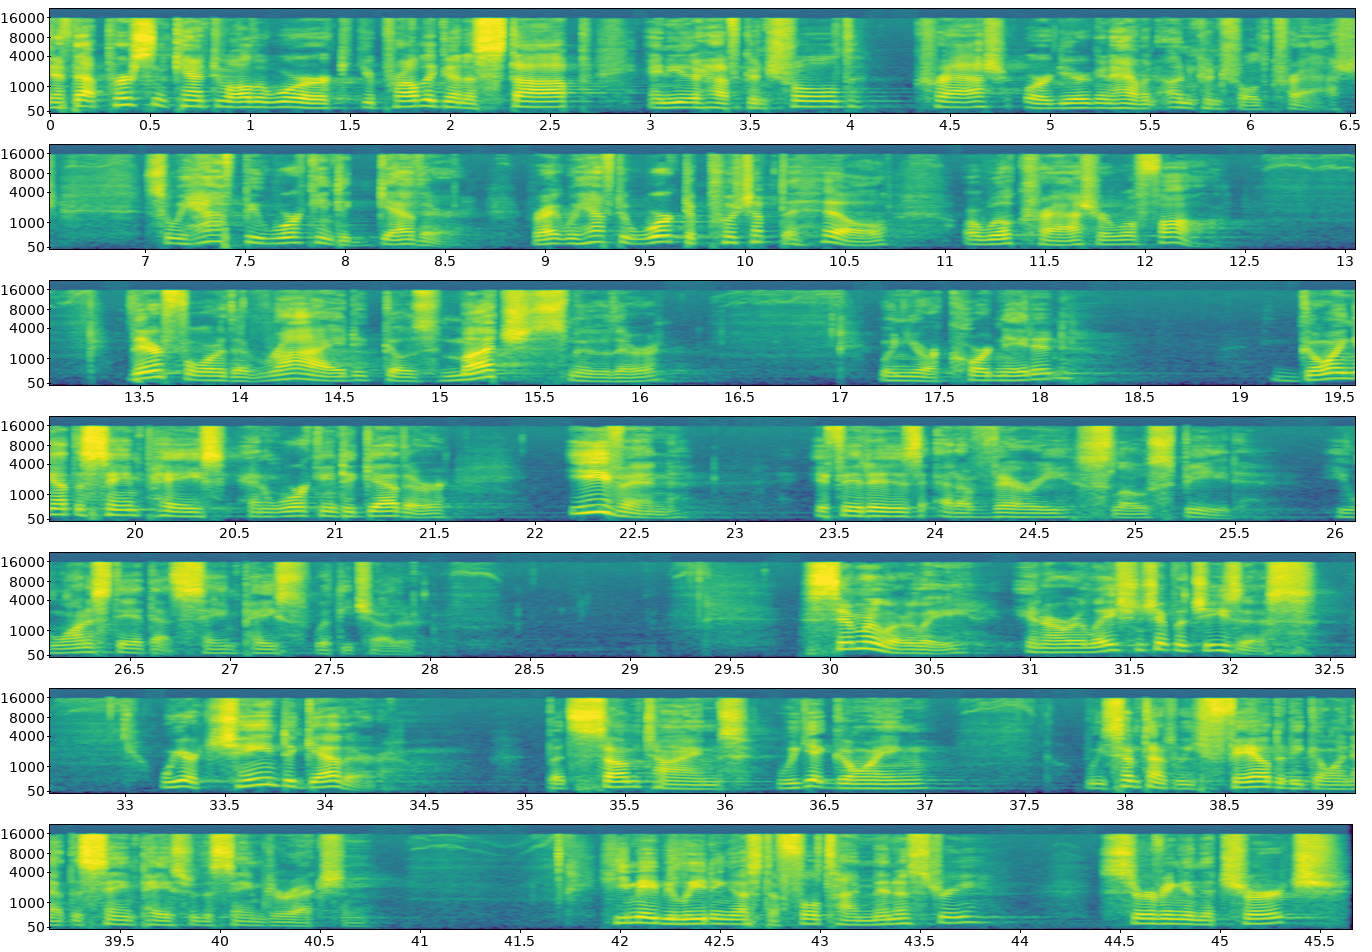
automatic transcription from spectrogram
and if that person can't do all the work, you're probably going to stop and either have a controlled crash or you're going to have an uncontrolled crash. So we have to be working together, right? We have to work to push up the hill or we'll crash or we'll fall. Therefore, the ride goes much smoother when you're coordinated, going at the same pace, and working together, even if it is at a very slow speed. You want to stay at that same pace with each other. Similarly, in our relationship with Jesus, we are chained together, but sometimes we get going, we, sometimes we fail to be going at the same pace or the same direction. He may be leading us to full time ministry, serving in the church,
